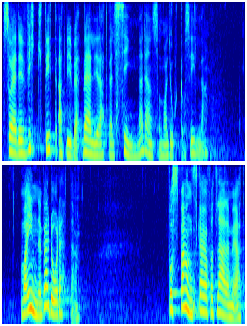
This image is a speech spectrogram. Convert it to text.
så är det viktigt att vi väljer att välsigna den som har gjort oss illa. Vad innebär då detta? På spanska har jag fått lära mig att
